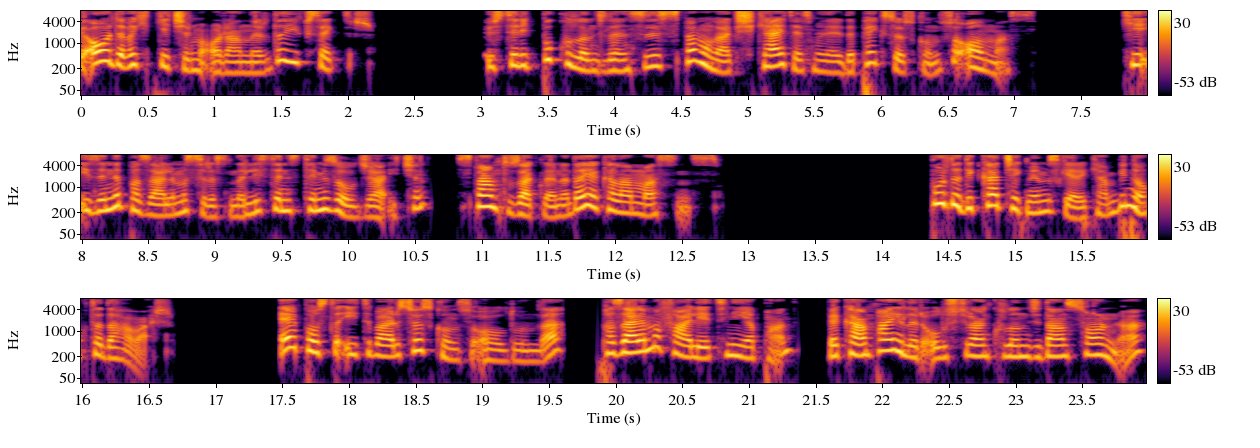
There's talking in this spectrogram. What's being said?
ve orada vakit geçirme oranları da yüksektir. Üstelik bu kullanıcıların sizi spam olarak şikayet etmeleri de pek söz konusu olmaz. Ki izinli pazarlama sırasında listeniz temiz olacağı için spam tuzaklarına da yakalanmazsınız. Burada dikkat çekmemiz gereken bir nokta daha var. E-posta itibarı söz konusu olduğunda pazarlama faaliyetini yapan ve kampanyaları oluşturan kullanıcıdan sonra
